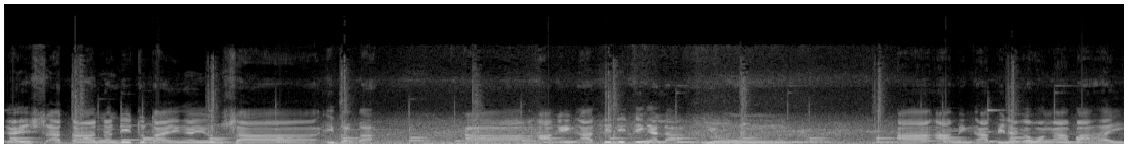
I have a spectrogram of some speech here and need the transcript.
Guys, at ah, nandito tayo ngayon sa ibaba. Ah, aking uh, tinitingala yung ah, aming uh, pinagawang ah, bahay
